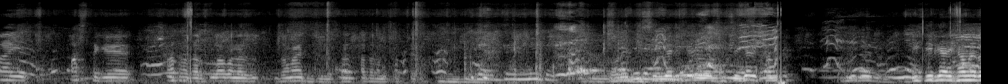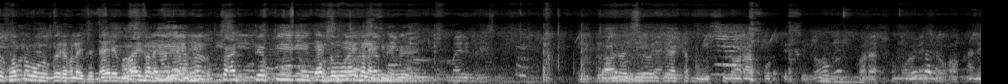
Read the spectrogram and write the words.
প্রায় পাঁচ থেকে সাত হাজার পোলাবানের জমায়েত ছিল স্যার সাধারণ ছাত্রের গাড়ির সামনে তো ছত্রভঙ্গ করে ফেলাইছে ডাইরেক্ট উড়াই ফেলাইছে। একদম উড়াই ফেলাইছে। বাইরে ফেলেছে ওগুলো যে ওই যে একটা মিছিল ওরা করতেছিল করার সময় হয়েছে ওখানে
